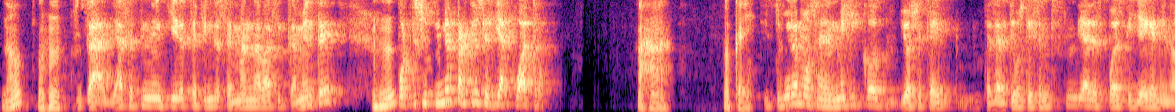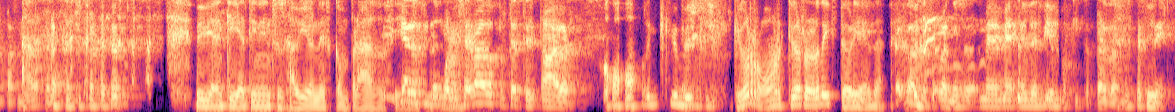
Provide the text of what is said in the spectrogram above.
¿no? O sea, ya se tienen que ir este fin de semana básicamente, porque su primer partido es el día 4. Ajá. Ok. Si estuviéramos en México, yo sé que hay federativos que dicen pues, un día después que lleguen y no pasa nada, pero. Dirían que ya tienen sus aviones comprados. ya lo tenemos reservado, pues No, a ver. Oh, qué, horror, qué horror de historia esa. Perdón, me, me, desvío un poquito, perdón. Este,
